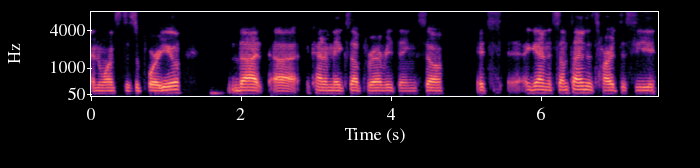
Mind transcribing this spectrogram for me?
and wants to support you, that uh, kind of makes up for everything. So it's again, it's sometimes it's hard to see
